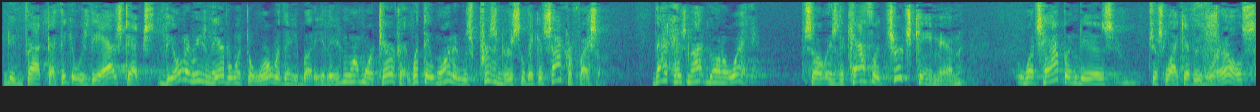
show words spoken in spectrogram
In fact, I think it was the Aztecs. The only reason they ever went to war with anybody, they didn't want more territory. What they wanted was prisoners so they could sacrifice them. That has not gone away. So as the Catholic Church came in, what's happened is, just like everywhere else,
